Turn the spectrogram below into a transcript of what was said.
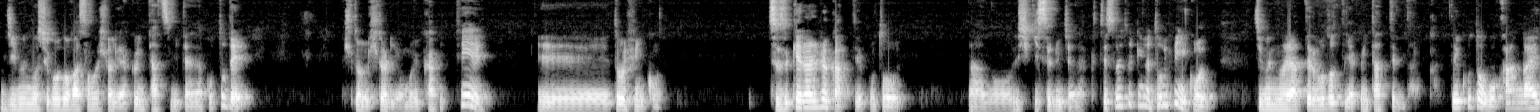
う、自分の仕事がその人の役に立つみたいなことで、一人一人思い浮かべて、えー、どういうふうにこう、続けられるかっていうことを、あの、意識するんじゃなくて、そういう時にはどういうふうにこう、自分のやってることって役に立ってるんだろうかっていうことを考え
